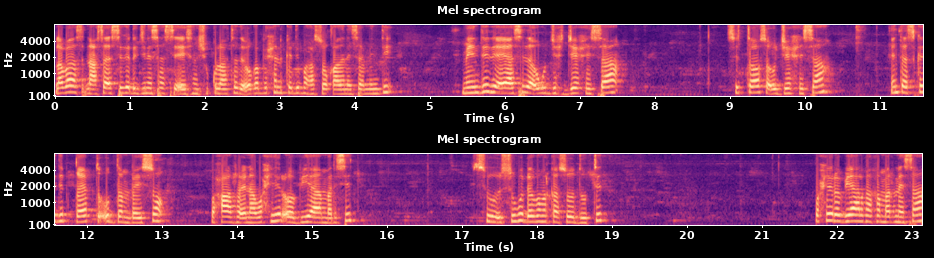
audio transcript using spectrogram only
labadaas dhinacsaa isaga dhejinaysaa si aysan shukulaatadii uga bixin kadib waxaa soo qaadanaysaa mindi. Mindidii ayaa sidaa ugu jeexjeexaysaa si toosa u jeexaysaa intaas kadib qeybta u dambeyso waxaa rabaa inaa waxyar oo biyo a marisid. Si uu isugu dhego markaa soo duubtid. Waxyaroo biyaha halkaa ka marinaysaa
